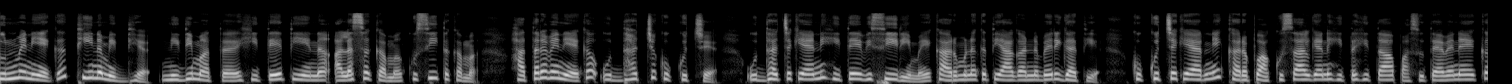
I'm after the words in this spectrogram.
තුන්වෙනි එක තීන මිද්‍ය. නිදිමත, හිතේ තියෙන අලසකම, කුසීතකම. හතරවෙනි එක උද්ධච්ච කුක්කුච්චය. උද්ධච්ච කියන්නේ හිතේ විසීරීම. ඒ කර්මණක තියාගන්න බැරි ගතිය. කුක්කුච්ච කියන්නේ කරපු අකුසල් ගැන හිත හිතා පසුතැවෙන එක,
